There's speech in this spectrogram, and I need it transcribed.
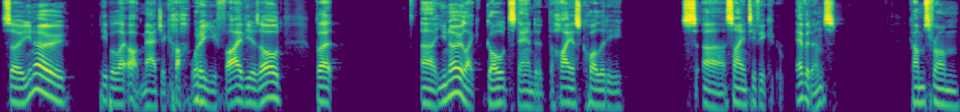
so you know, people are like, oh, magic. Huh, what are you, five years old? But uh, you know, like gold standard, the highest quality uh, scientific evidence comes from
